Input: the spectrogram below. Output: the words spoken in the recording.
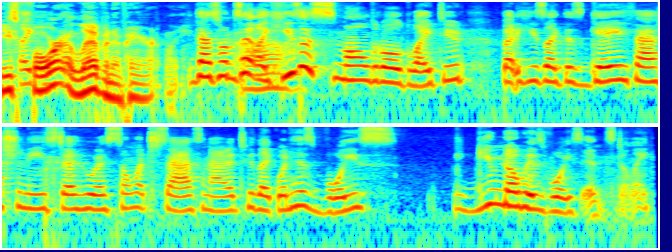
He's like- four eleven apparently. That's what I'm saying. Like Ah. he's a small little old white dude, but he's like this gay fashionista who has so much sass and attitude. Like when his voice, you know his voice instantly.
